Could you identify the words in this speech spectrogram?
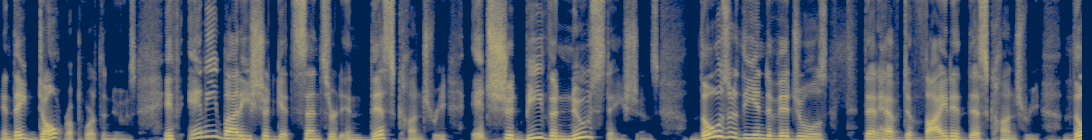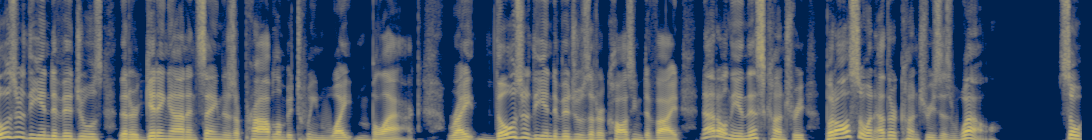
and they don't report the news. If anybody should get censored in this country, it should be the news stations. Those are the individuals that have divided this country. Those are the individuals that are getting on and saying there's a problem between white and black, right? Those are the individuals that are causing divide, not only in this country, but also in other countries as well. So,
